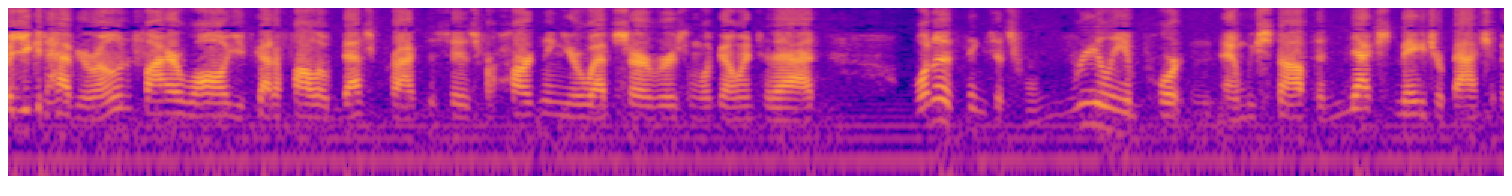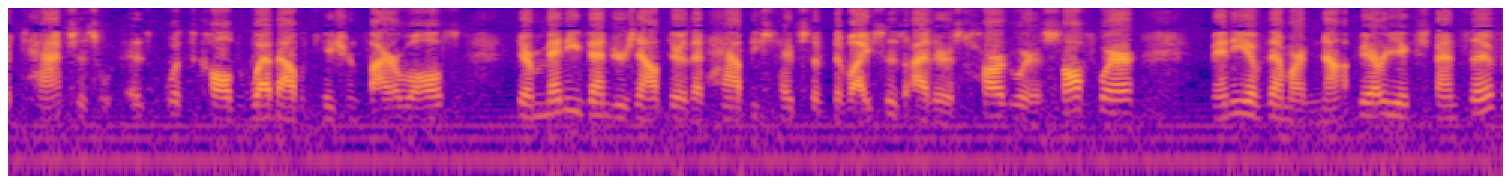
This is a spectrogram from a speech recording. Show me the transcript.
But you could have your own firewall. You've got to follow best practices for hardening your web servers, and we'll go into that. One of the things that's really important, and we stop the next major batch of attacks, is, is what's called web application firewalls. There are many vendors out there that have these types of devices, either as hardware or software. Many of them are not very expensive.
